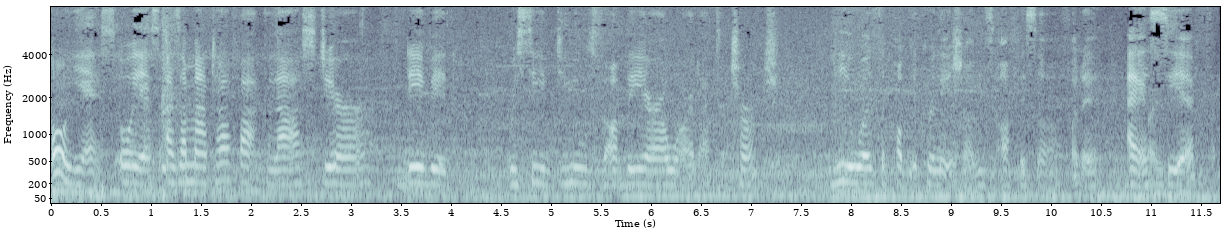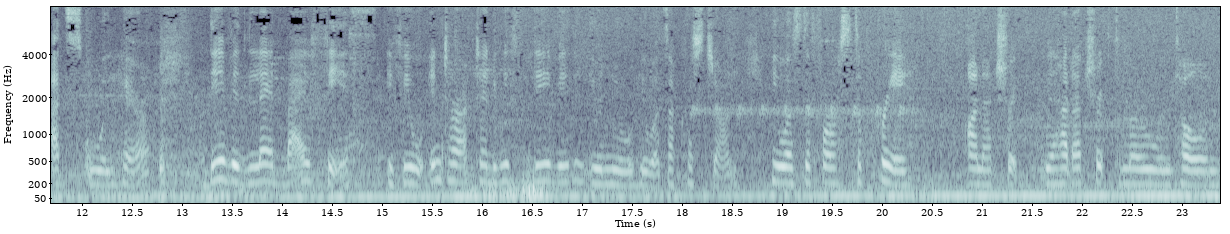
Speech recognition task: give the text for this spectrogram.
Oh yes, oh yes. As a matter of fact, last year David received Youth of the Year award at the church. He was the public relations officer for the ISCF at school here. David led by faith. If you interacted with David, you knew he was a Christian. He was the first to pray on a trip. We had a trip to Maroon Town.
